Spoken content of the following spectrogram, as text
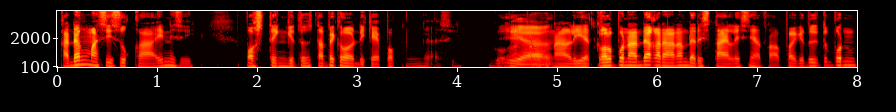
kadang masih suka ini sih posting gitu. Tapi kalau di K-pop enggak sih. Gue Iya. pernah lihat. Kalaupun ada kadang-kadang dari stylistnya atau apa gitu itu pun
